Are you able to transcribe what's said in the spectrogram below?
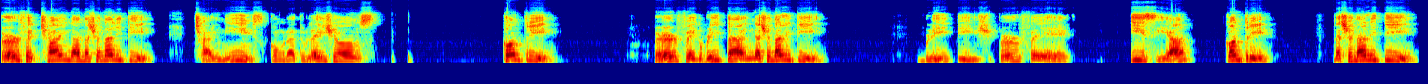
Perfect. China. Nationality. Chinese. Congratulations. Country. Perfect. Britain. nationality. British. Perfect. Easy? Country. Nationality.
